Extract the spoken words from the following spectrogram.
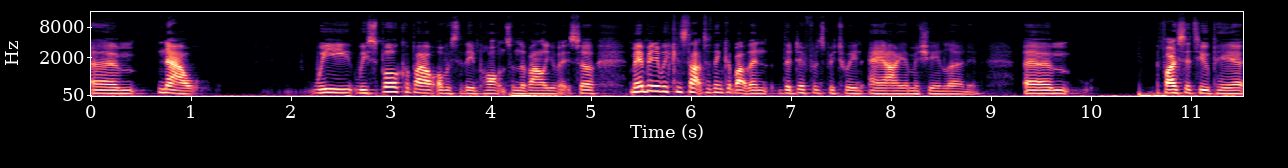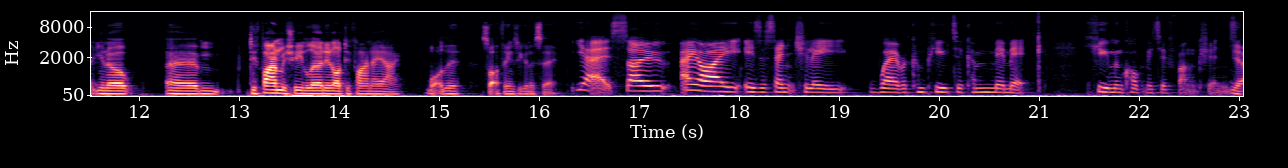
Um, now, we we spoke about obviously the importance and the value of it. So maybe we can start to think about then the difference between AI and machine learning. Um, if I said to you, Pia, you know, um, define machine learning or define AI, what are the sort of things you're going to say? Yeah. So AI is essentially where a computer can mimic human cognitive functions. Yeah.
